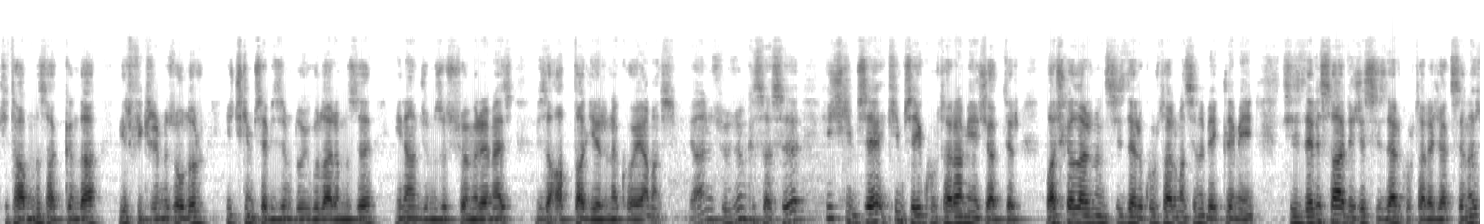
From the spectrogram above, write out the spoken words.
Kitabımız hakkında bir fikrimiz olur. Hiç kimse bizim duygularımızı, inancımızı sömüremez, bizi aptal yerine koyamaz. Yani sözün kısası hiç kimse kimseyi kurtaramayacaktır. Başkalarının sizleri kurtarmasını beklemeyin. Sizleri sadece sizler kurtaracaksınız.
